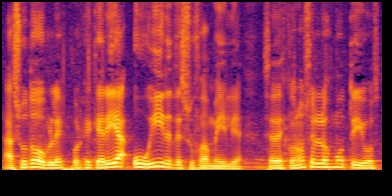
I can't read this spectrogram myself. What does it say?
a su doble porque quería huir de su familia. Se desconocen los motivos,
